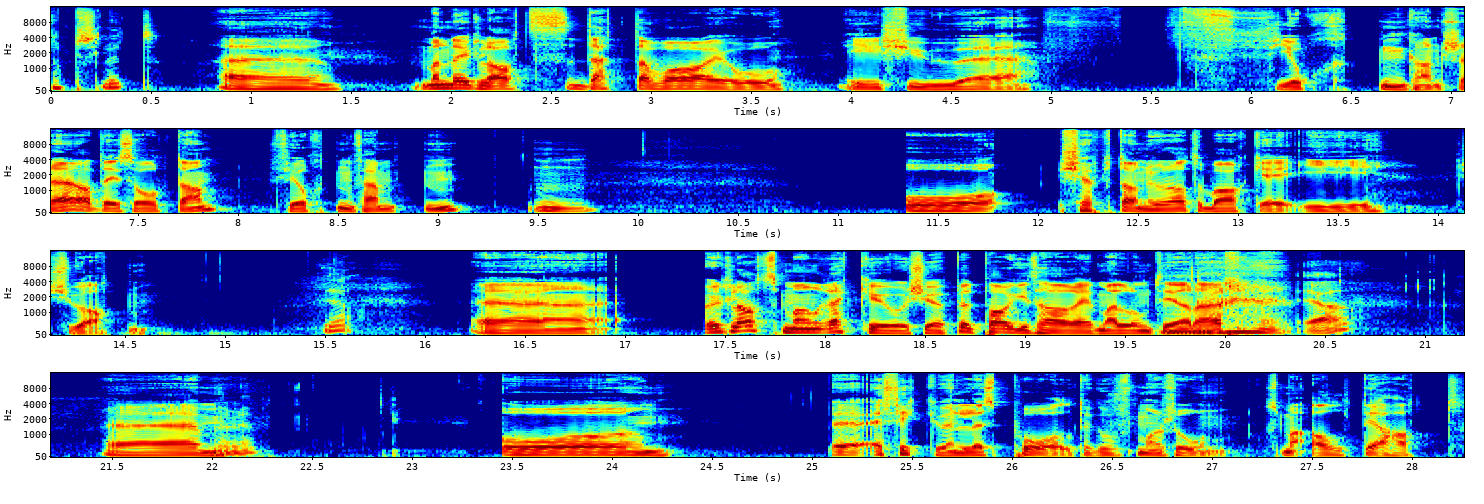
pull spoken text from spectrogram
Absolutt. Eh, men det er klart, dette var jo i 2014, kanskje, at jeg solgte den. 14-15. Mm. Og kjøpte den jo da tilbake i 2018. Ja. Eh, og det er klart, man rekker jo å kjøpe et par gitarer i mellomtida der. ja, Eh, gjør det. og eh, jeg fikk jo en Les Paul til konfirmasjonen, som jeg alltid har hatt.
